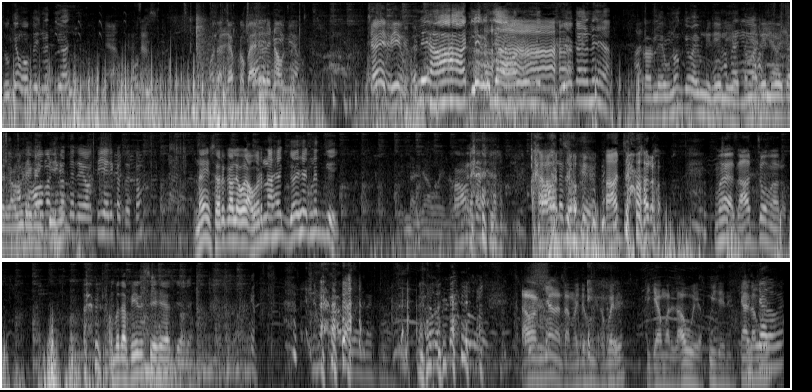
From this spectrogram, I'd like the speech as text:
તું કેમ ઓફિસ નથી ગયો આજ ઓફિસ. મોટા લેપટોપ બહાર લઈને આવજો જય ભીમ. એટલે હા એટલે રજા. બે એટલે એવું ન કહેવાય એમની રેલી હોય તમારી રેલી હોય ત્યારે આવડે કાંઈ તૈયારી કરતા કા નહીં સરકારે વરના હે ગઈ હે કે નથી ગઈ હાચો મારો. મહેશ મારો. આ બધા પીરસે છે અત્યારે. આવા ક્યાં નતા મને ખબર છે કે અમારે જવું છે ક્યાં જવું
